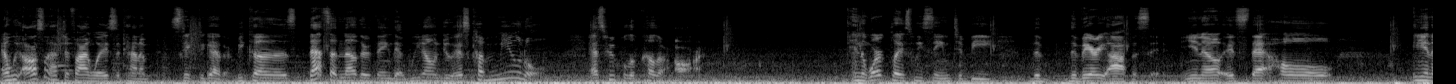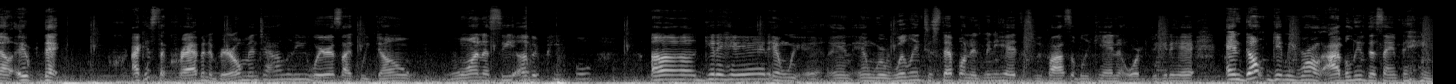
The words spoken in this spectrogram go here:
And we also have to find ways to kind of stick together because that's another thing that we don't do as communal as people of color are. In the workplace, we seem to be the the very opposite. You know, it's that whole, you know, it, that I guess the crab in a barrel mentality, where it's like we don't want to see other people uh, get ahead, and we and, and we're willing to step on as many heads as we possibly can in order to get ahead. And don't get me wrong, I believe the same thing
